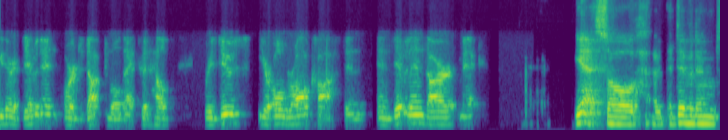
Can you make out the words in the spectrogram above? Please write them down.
either a dividend or a deductible that could help reduce your overall cost. And, and dividends are, Mick, Yeah, so a, dividend,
